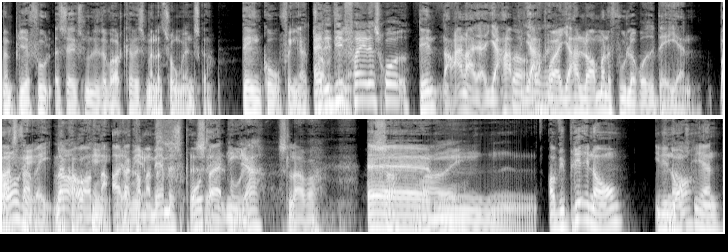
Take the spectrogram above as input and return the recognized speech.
man bliver fuld af 600 liter vodka, hvis man er to mennesker. Det er en god finger. Er det dit fredagsråd? Det er, en- nej, nej, jeg har, Nå, Nå, jeg, okay. okay. jeg har lommerne fulde af rød i dag, Jan. Bare okay. slap af. Der Nå, kommer, okay. og der Jamen, kommer mere med sprut og alt muligt. Jeg slapper. øhm, og vi bliver i Norge, i det norske, Jan.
